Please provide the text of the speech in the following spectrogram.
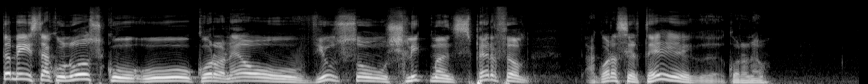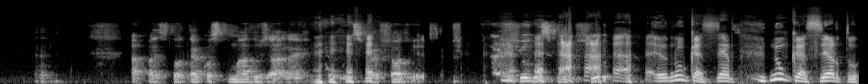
Também está conosco o coronel Wilson Schlickman Sperfeld. Agora acertei, coronel? Rapaz, estou até acostumado já, né? O Sperfeld Eu nunca acerto, nunca acerto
